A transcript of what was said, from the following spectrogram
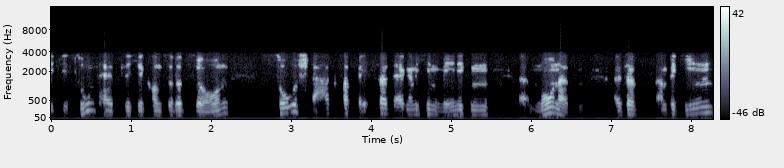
die gesundheitliche Konstitution so stark verbessert, eigentlich in wenigen äh, Monaten. Also am Beginn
